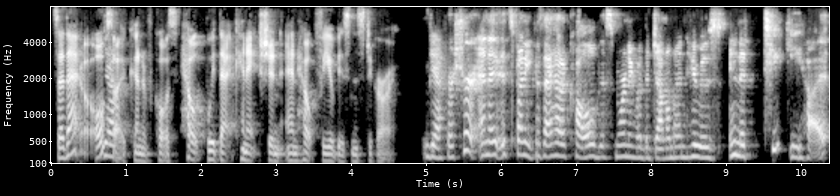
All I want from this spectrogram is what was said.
So, that also yeah. can, of course, help with that connection and help for your business to grow. Yeah, for sure. And it's funny because I had a call this morning with a gentleman who is in a tiki hut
